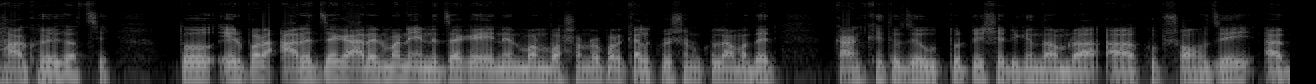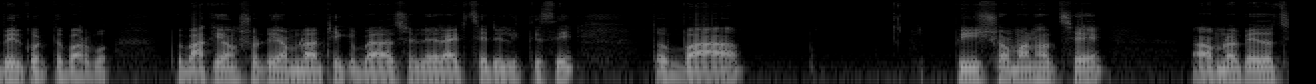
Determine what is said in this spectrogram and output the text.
ভাগ হয়ে যাচ্ছে। তো এরপর আর এর জায়গায় আর এর মান এনের জায়গায় এন এর মান বসানোর পর ক্যালকুলেশন করলে আমাদের কাঙ্ক্ষিত যে উত্তরটি, সেটি কিন্তু আমরা খুব সহজেই বের করতে পারব। তো বাকি অংশটি আমরা ঠিক, বা আসলে রাইট সাইডে লিখতেছি। তো বা পি সমান হচ্ছে, আমরা পেয়ে যাচ্ছি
